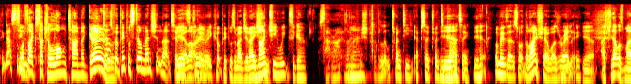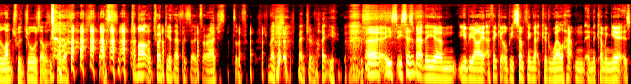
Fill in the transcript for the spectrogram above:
think that's the Seems one. like such a long time ago. it does, but people still mention that to me a lot. I think it really cut people's imagination. 19 weeks ago. Is that right? Like, We should have a little 20 episode 20 Yeah, party. yeah. Well, maybe that's what the live show was, really. Yeah, actually, that was my lunch with George. That was, that was, that was to mark the twentieth episode. Sorry, I just sort of meant, meant to invite you. Uh, he, he says about the um, UBI, I think it'll be something that could well happen in the coming years.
